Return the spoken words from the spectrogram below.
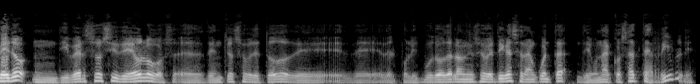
pero mm, diversos ideólogos eh, dentro sobre todo de, de- del Politburo de la Unión Soviética se dan cuenta de una cosa terrible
